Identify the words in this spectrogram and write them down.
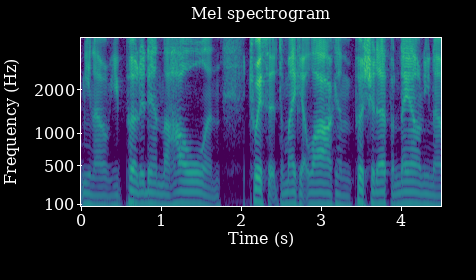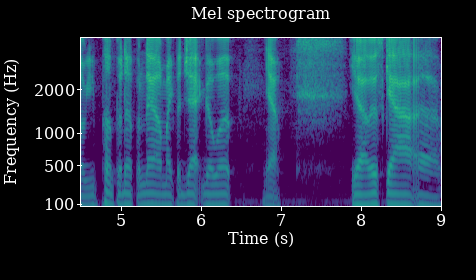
you know you put it in the hole and twist it to make it lock and push it up and down. You know you pump it up and down, make the jack go up. Yeah, yeah. This guy. Uh,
